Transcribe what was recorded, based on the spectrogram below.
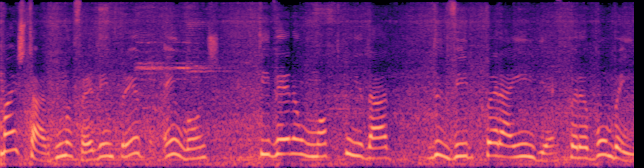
Mais tarde, numa feira de emprego em Londres, tiveram uma oportunidade de vir para a Índia, para Bombaim.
